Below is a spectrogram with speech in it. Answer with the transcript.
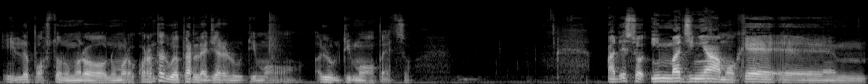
il posto numero, numero, 42 per leggere l'ultimo, l'ultimo, pezzo. Adesso immaginiamo che... Ehm,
